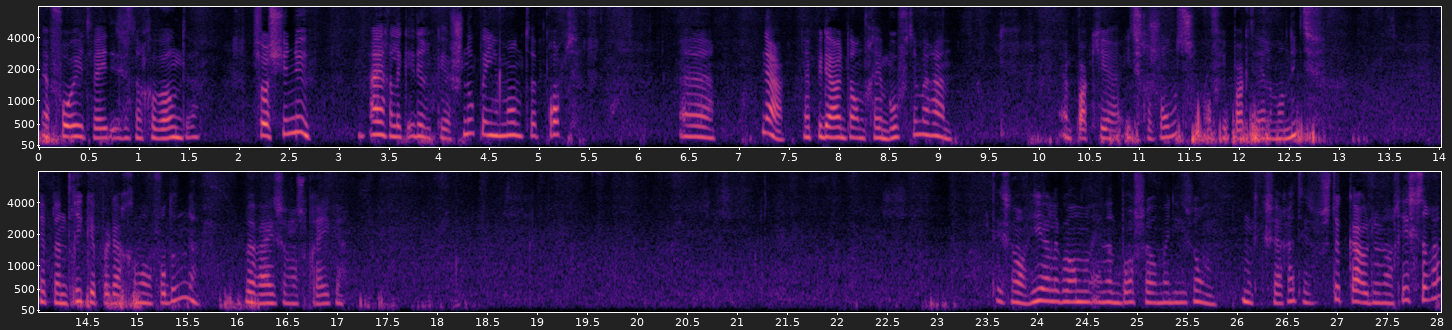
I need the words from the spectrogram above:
En voor je het weet is het een gewoonte. Zoals je nu eigenlijk iedere keer snoep in je mond uh, propt. Nou, heb je daar dan geen behoefte meer aan. En pak je iets gezonds of je pakt helemaal niets. Je hebt dan drie keer per dag gewoon voldoende, bij wijze van spreken. Het is wel heerlijk wandelen in het bos zo met die zon, moet ik zeggen. Het is een stuk kouder dan gisteren.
